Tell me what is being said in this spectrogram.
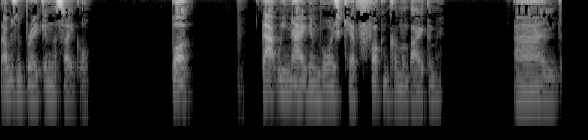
That was the break in the cycle. But that wee nagging voice kept fucking coming back to me. And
